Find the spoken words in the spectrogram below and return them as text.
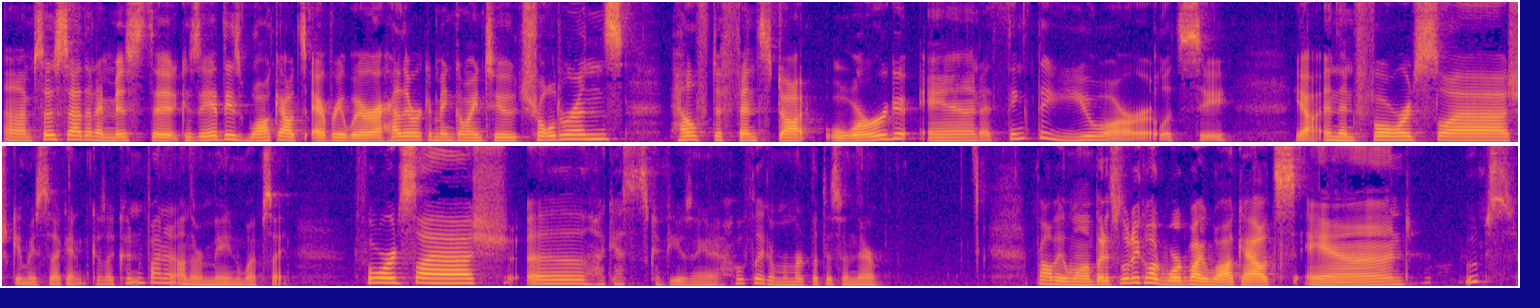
I'm so sad that I missed it because they have these walkouts everywhere. I highly recommend going to children'shealthdefense.org, and I think the URL, Let's see yeah, and then forward slash, give me a second, because I couldn't find it on their main website. Forward slash, uh, I guess it's confusing. Hopefully I can remember to put this in there. Probably won't, but it's literally called Worldwide Walkouts, and, oops,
